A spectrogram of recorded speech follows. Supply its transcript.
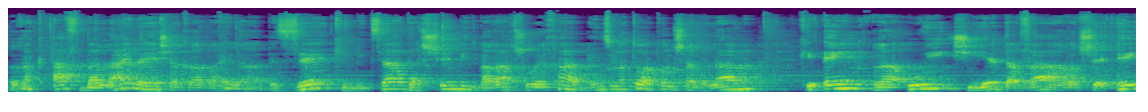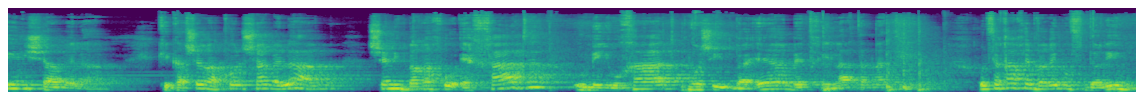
רק אף בלילה יש הקרבה אליו, וזה כי מצד השם יתברך שהוא אחד, ואין זולתו הכל שב אליו, כי אין ראוי שיהיה דבר שאין שב אליו. כי כאשר הכל שב אליו, השם יתברך הוא אחד ומיוחד כמו שהתבאר בתחילת הנתיב. ולפיכך איברים ופדרים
